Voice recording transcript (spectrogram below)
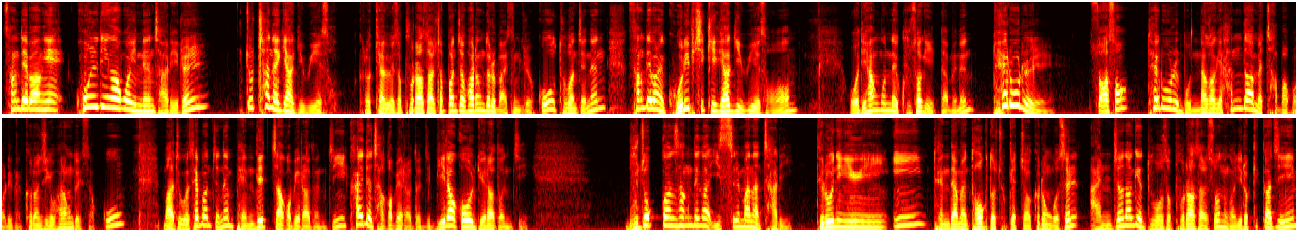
상대방의 홀딩하고 있는 자리를 쫓아내게 하기 위해서 그렇게 하기 위해서 불화살 첫 번째 활용도를 말씀드렸고 두 번째는 상대방을 고립시키게 하기 위해서 어디 한 군데 구석에 있다면은 퇴로를 쏴서 퇴로를 못 나가게 한 다음에 잡아버리는 그런 식의 활용도 있었고 마지막 세 번째는 밴딧 작업이라든지 카이드 작업이라든지 미라 거울 뒤라든지 무조건 상대가 있을 만한 자리 드로닝이 된다면 더욱더 좋겠죠. 그런 곳을 안전하게 누워서 불화살을 쏘는 거 이렇게까지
